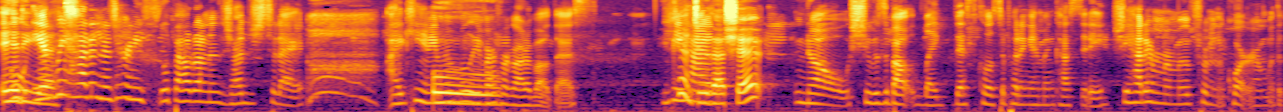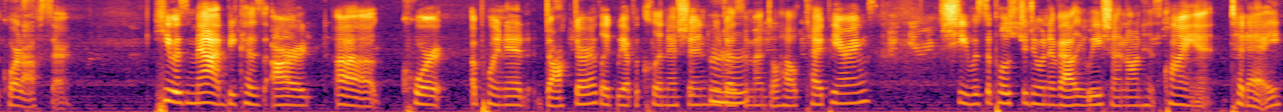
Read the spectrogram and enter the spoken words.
Idiot. Oh, and we had an attorney flip out on a judge today. I can't even believe I forgot about this. You He can't do that shit. No, she was about like this close to putting him in custody. She had him removed from the courtroom with a court officer. He was mad because our uh, court appointed doctor, like we have a clinician who does the mental health type hearings. she was supposed to do an evaluation on his client today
